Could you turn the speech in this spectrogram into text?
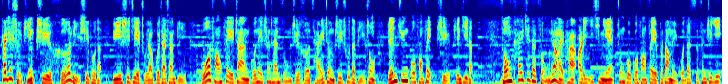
开支水平是合理适度的。与世界主要国家相比，国防费占国内生产总值和财政支出的比重，人均国防费是偏低的。从开支的总量来看，二零一七年中国国防费不到美国的四分之一。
